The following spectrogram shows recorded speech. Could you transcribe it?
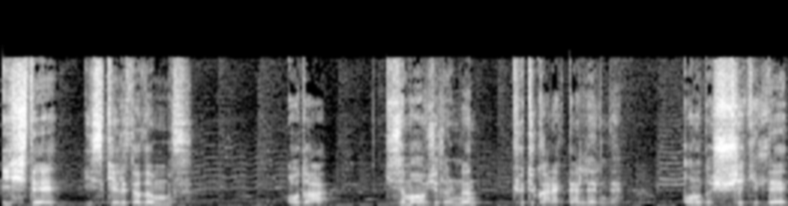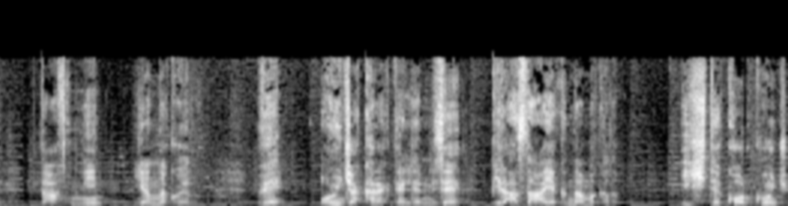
İşte iskelet adamımız. O da gizem avcılarının kötü karakterlerinden. Onu da şu şekilde Daphne'nin yanına koyalım. Ve oyuncak karakterlerimize biraz daha yakından bakalım. İşte korkunç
